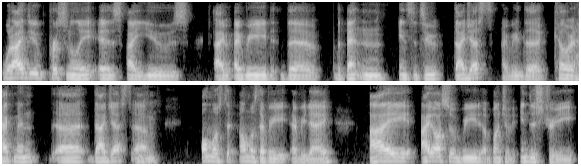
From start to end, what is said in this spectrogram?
what I do personally is I use I, I read the the Benton Institute Digest. I read the Keller and Heckman uh, Digest um, mm-hmm. almost almost every every day. I I also read a bunch of industry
